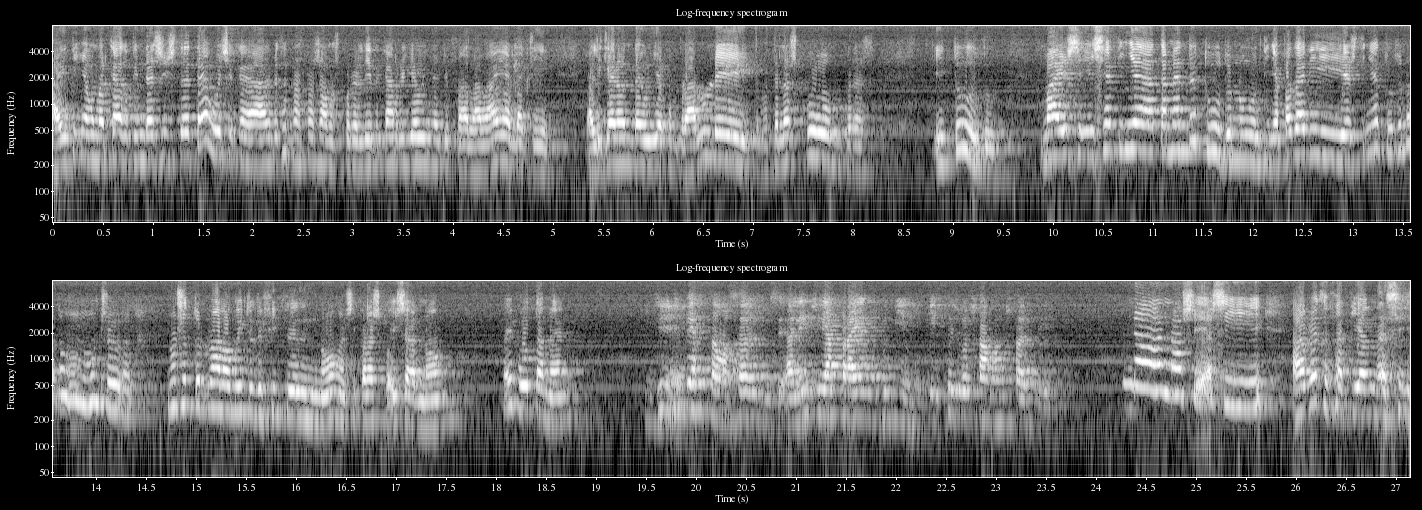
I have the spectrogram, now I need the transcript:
Aí tinha um mercado que ainda existe até hoje, que às vezes nós pasamos por ali de carro e eu ainda lhe falava a ela que ali que era onde eu ia comprar o leite, fazer as compras e tudo. Mas xa tiña tamén de tudo, non tiña padarías, tiña tudo, non, non, non, se, non se tornaba moito difícil, non, así para as coisas, non. Aí vou tamén. De diversão, a senhora, além de ir à praia no domingo, o que vocês gostavam de fazer? Não, não sei, assim, às vezes faziam, assim,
